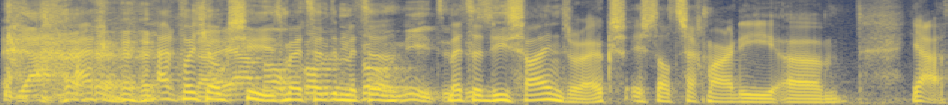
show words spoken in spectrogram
Ja, eigenlijk, eigenlijk, wat je ook ziet met, de, met, de, met de design drugs, is dat zeg maar die. Um, ja,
